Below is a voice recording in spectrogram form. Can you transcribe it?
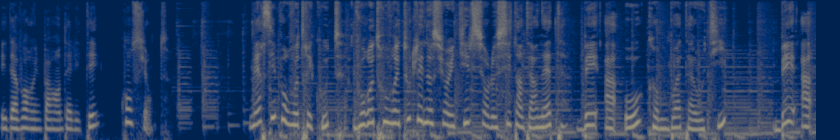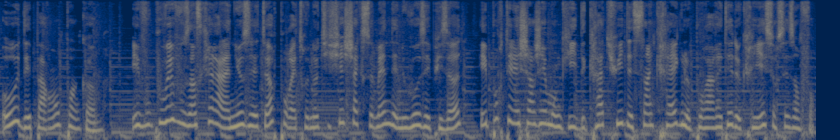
et d'avoir une parentalité consciente. Merci pour votre écoute. Vous retrouverez toutes les notions utiles sur le site internet BAO comme boîte à outils, baodesparents.com. Et vous pouvez vous inscrire à la newsletter pour être notifié chaque semaine des nouveaux épisodes et pour télécharger mon guide gratuit des 5 règles pour arrêter de crier sur ses enfants.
